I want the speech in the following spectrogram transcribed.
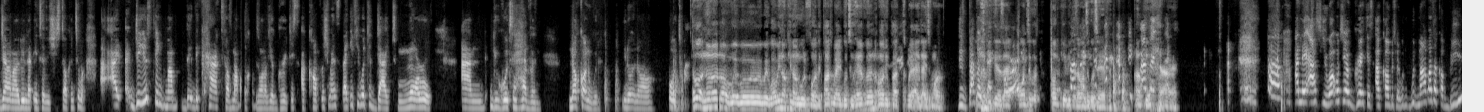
Jamal doing that interview, she's talking too much. I, I do you think my the, the character of my Buttercup is one of your greatest accomplishments? Like if you were to die tomorrow and you go to heaven, knock on wood, you don't know Oh no no no! Wait wait wait wait! What are we knocking on wood for? The part where I go to heaven or the part where I die tomorrow? The part where you die because tomorrow. I, I want to go. Okay, because I want to go to heaven. Okay, all right. and they ask you, what was your greatest accomplishment? Would, would Mabuttercup be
